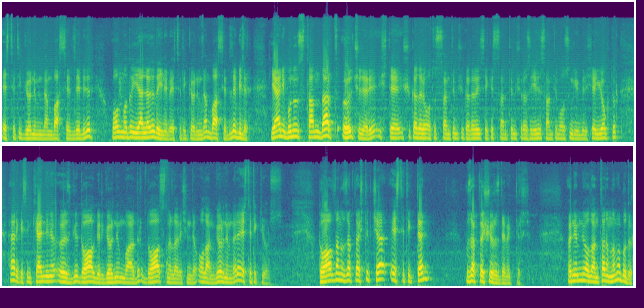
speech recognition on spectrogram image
estetik görünümünden bahsedilebilir. Olmadığı yerlerde de yine bir estetik görünümden bahsedilebilir. Yani bunun standart ölçüleri işte şu kadarı 30 santim, şu kadarı 8 santim, şurası 7 santim olsun gibi bir şey yoktur. Herkesin kendine özgü doğal bir görünüm vardır. Doğal sınırlar içinde olan görünümlere estetik diyoruz. Doğaldan uzaklaştıkça estetikten uzaklaşıyoruz demektir. Önemli olan tanımlama budur.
